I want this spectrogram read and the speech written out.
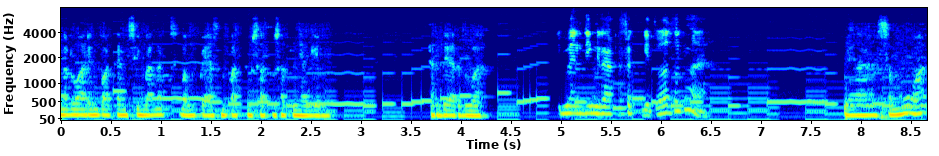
ngeluarin potensi banget sebelum PS4 tuh satu-satunya game RDR 2 Demanding grafik gitu atau gimana? Ya semua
